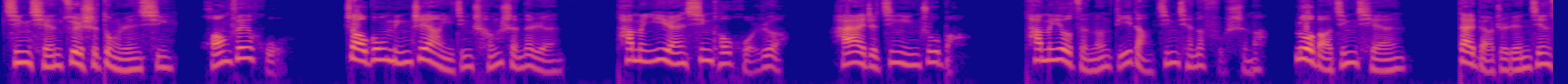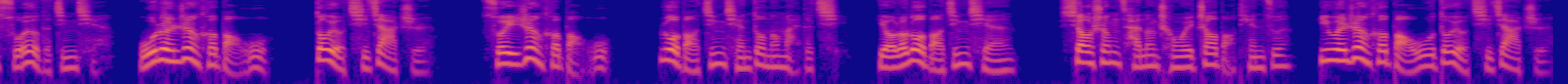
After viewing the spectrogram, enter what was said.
金钱最是动人心。黄飞虎、赵公明这样已经成神的人，他们依然心头火热，还爱着金银珠宝，他们又怎能抵挡金钱的腐蚀呢？落宝金钱代表着人间所有的金钱，无论任何宝物都有其价值，所以任何宝物落宝金钱都能买得起。有了落宝金钱，萧生才能成为招宝天尊。因为任何宝物都有其价值，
